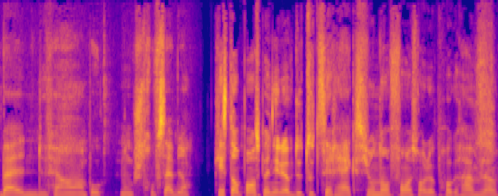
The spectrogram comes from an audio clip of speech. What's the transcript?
bah, de faire un impôt. Donc je trouve ça bien. Qu'est-ce que t'en penses, Pénélope, de toutes ces réactions d'enfants sur le programme là?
